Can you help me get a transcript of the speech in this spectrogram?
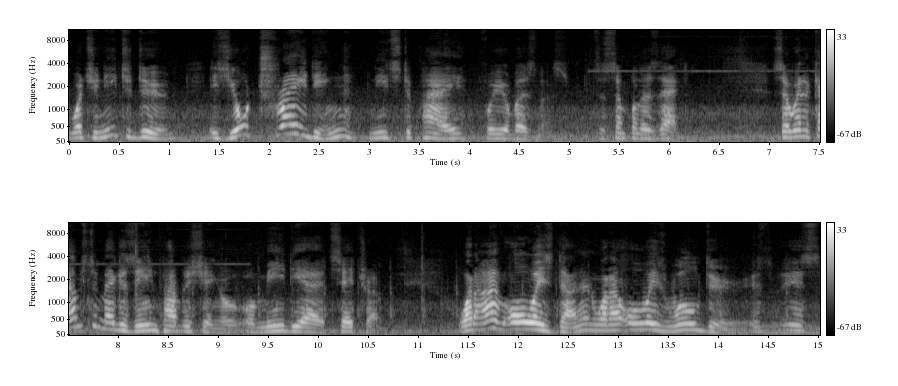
what you need to do is your trading needs to pay for your business. It's as simple as that. So, when it comes to magazine publishing or, or media, etc., what I've always done and what I always will do is, is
